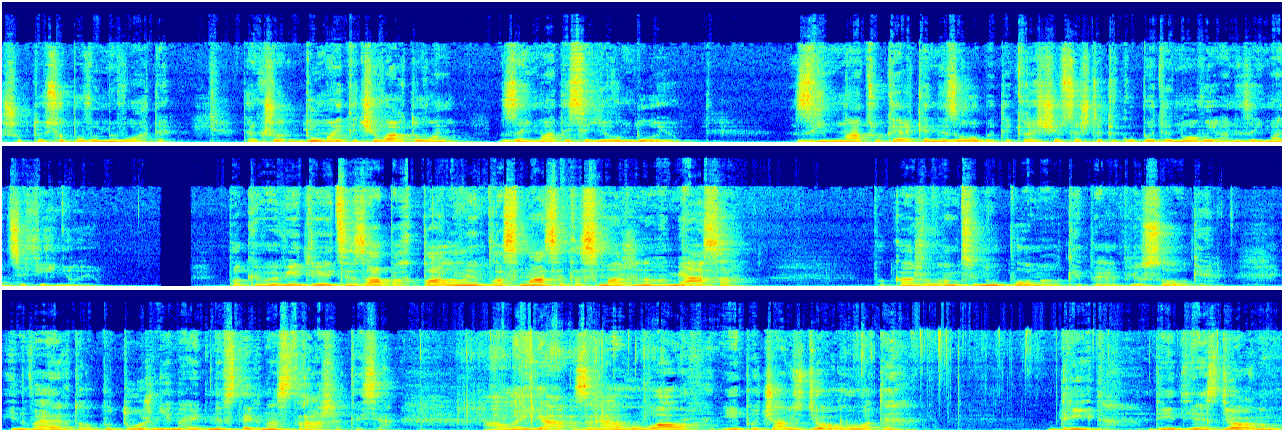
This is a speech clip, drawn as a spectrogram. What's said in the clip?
щоб то все повимивати. Так що думайте, чи варто вам займатися ерундою. З гімна цукерки не зробите. Краще все ж таки купити новий, а не займатися фігньою. Поки вивітрюється запах паленої пластмаси та смаженого м'яса, покажу вам ціну помилки, переплюсовки. Інвертор потужний, навіть не встиг настрашитися. Але я зреагував і почав здьоргувати дріт. Дріт я здьорнув,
